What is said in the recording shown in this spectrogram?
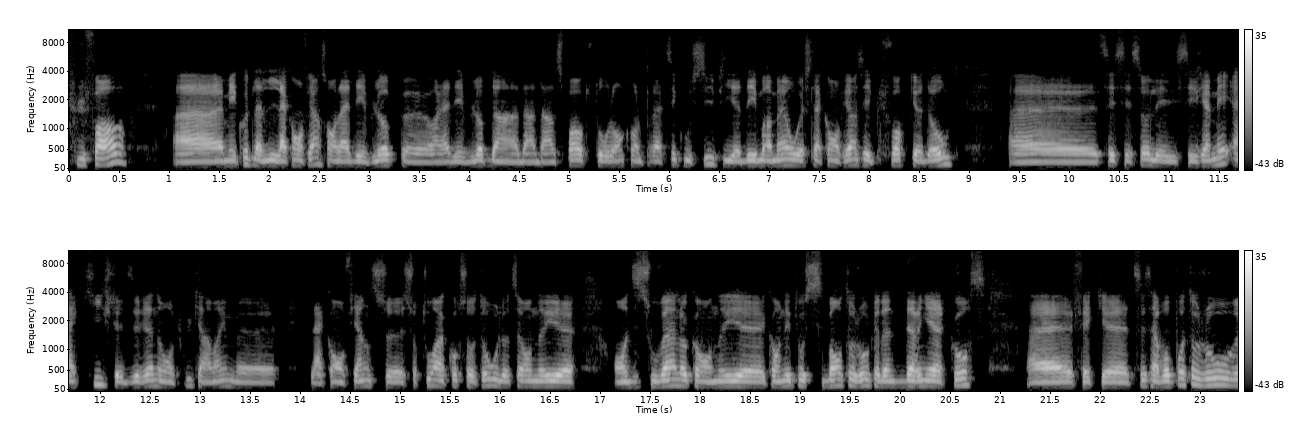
plus fort. Euh, mais écoute, la, confiance, on la développe, euh, on la développe dans, le sport tout au long qu'on le pratique aussi. Puis il y a des moments où est-ce la confiance est plus forte que d'autres. Euh, c'est ça, c'est jamais acquis, je te dirais non plus quand même la confiance, surtout en course auto. Là, on, est, on dit souvent qu'on est, qu'on est aussi bon toujours que dans notre dernière course. Euh, fait que, ça va pas toujours,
